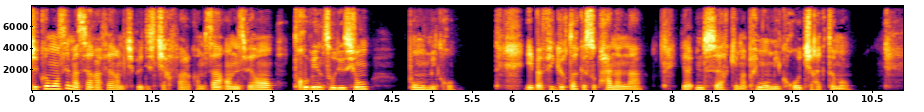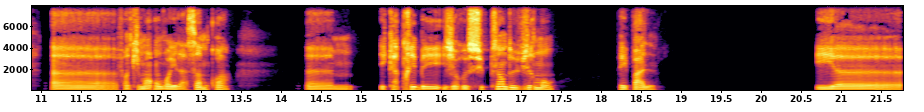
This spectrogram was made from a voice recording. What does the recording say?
j'ai commencé ma sœur à faire un petit peu d'istirfar comme ça, en espérant trouver une solution pour mon micro. Et bah figure-toi que subhanallah, il y a une sœur qui m'a pris mon micro directement, enfin qui m'a envoyé la somme quoi, euh, et qu'après ben j'ai reçu plein de virements PayPal. Et euh,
